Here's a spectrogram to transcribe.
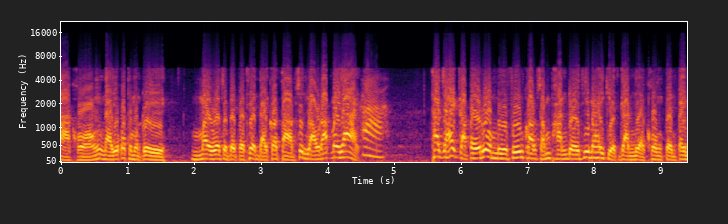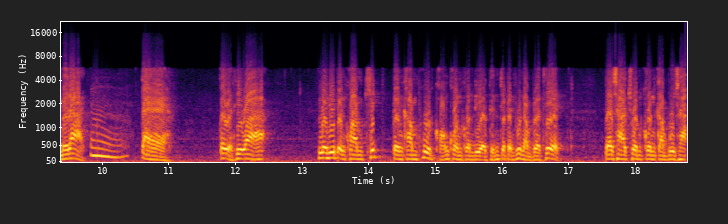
ปากของนายกรัฐมนตรี ไม่ว่าจะเป็นประเทศใดก็ตาม ซึ่งเรารับไม่ได้ค่ะถ้าจะให้กลับไปร่วมมือฟื้นความสัมพันธ์โดยที่ไม่ให้เกียรติกันเนี่ยคงเป็นไปไม่ได้อืมแต่ก็อย่างที่ว่าฮะเรื่องนี้เป็นความคิดเป็นคำพูดของคนคนเดียวถึงจะเป็นผู้นำประเทศ ประชาชนคนกัมพูชา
